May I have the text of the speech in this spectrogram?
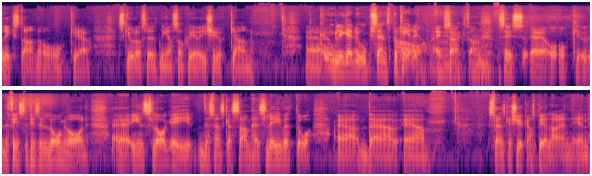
riksdagen och, och eh, skolavslutningar som sker i kyrkan. Eh, Kungliga och, dop sänds på TV. Ja, exakt. Mm. Precis. Eh, och, och, det, finns, det finns en lång rad inslag i det svenska samhällslivet då, där Svenska kyrkan spelar en, en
